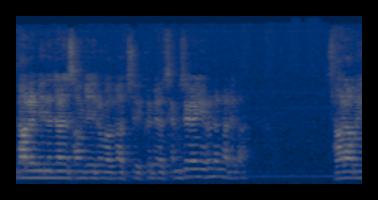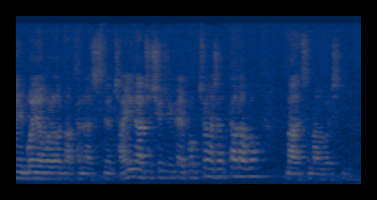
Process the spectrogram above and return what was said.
나를 믿는 자는 성경 이름과 같이 그의 생수형이 흘러나리라 사람의 모양으로 나타났으며 자기 낮추실 때까지 복종하셨다라고 말씀하고 있습니다.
